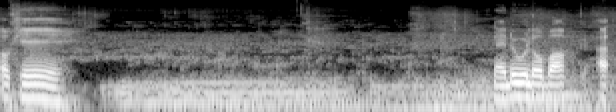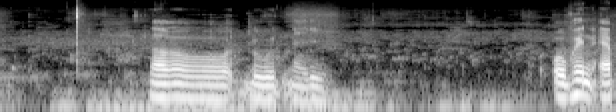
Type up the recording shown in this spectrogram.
โอเค ไหนดูโลบ็อกอะ เราดูไหนดี Open App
